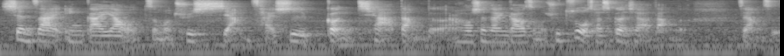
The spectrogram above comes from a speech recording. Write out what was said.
现在应该要怎么去想才是更恰当的，然后现在应该要怎么去做才是更恰当的，这样子。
